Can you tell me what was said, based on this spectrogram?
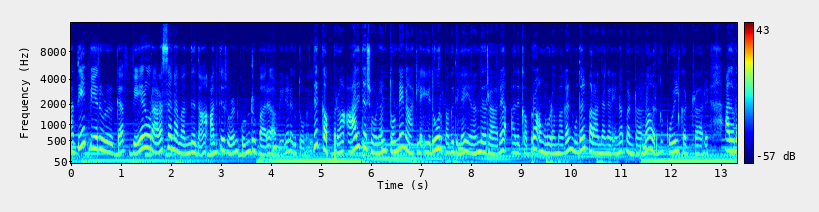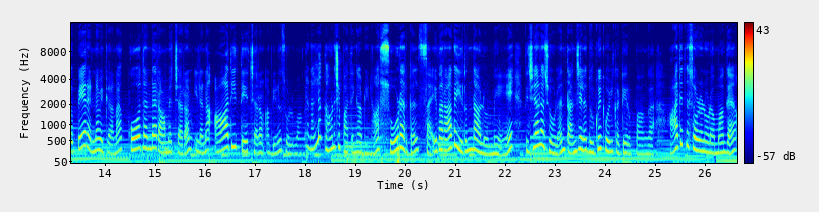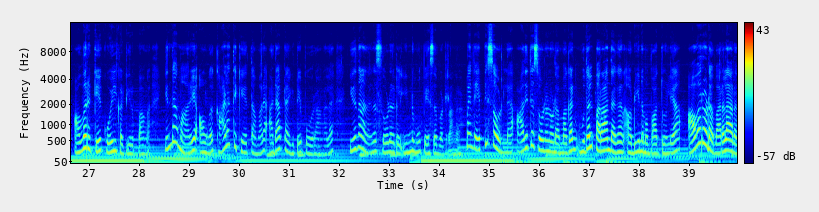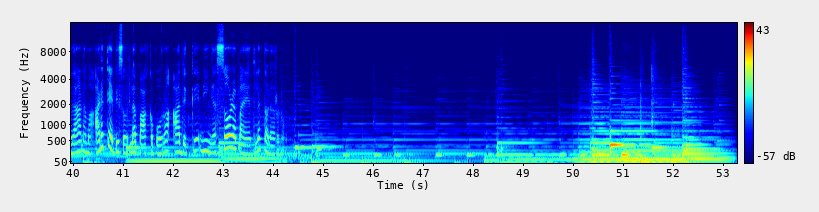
அதே பேர் இருக்க வேற ஒரு அரசனை வந்து தான் ஆதித்ய சோழன் கொன்றிருப்பாரு அப்படின்னு எனக்கு தோணுது. இதுக்கப்புறம் ஆதித்ய சோழன் தொண்டை நாட்டில் ஏதோ ஒரு பகுதியில் இறந்துடுறாரு. அதுக்கப்புறம் அவங்களோட மகன் முதல் பராந்தகன் என்ன பண்ணுறாருன்னா அவருக்கு கோயில் கட்டுறாரு. அதோட பேர் என்ன வைக்கிறான்னா கோதண்ட ராமச்சரம் இல்லைன்னா ஆதி தேச்சரம் அப்படின்னு சொல்லுவாங்க. நல்லா கவனிச்சு பார்த்தீங்க அப்படின்னா சோழர்கள் சைவராக இருந்தாலுமே விஜயால சோழன் தஞ்சையில் துர்கை கோயில் கட்டியிருப்பாங்க. ஆதித்த சோழனோட மகன் அவருக்கே கோயில் கட்டியிருப்பாங்க. இந்த மாதிரி அவங்க காலத்துக்கு ஏற்ற மாதிரி அடாப்ட் ஆகிட்டே போகிறாங்கல்ல இதனால தாங்க சோழர்கள் இன்னமும் பேசப்படுறாங்க. நம்ம இந்த எபிசோடில் ஆதித்த சோழனோட மகன் முதல் பராந்தகன் அப்படின்னு நம்ம பார்த்தோம் இல்லையா? அவரோட வரலாறு தான் நம்ம அடுத்த எபிசோடில் பார்க்க போகிறோம் அதுக்கு நீங்கள் சோழ பயணத்தில் தொடரணும்.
